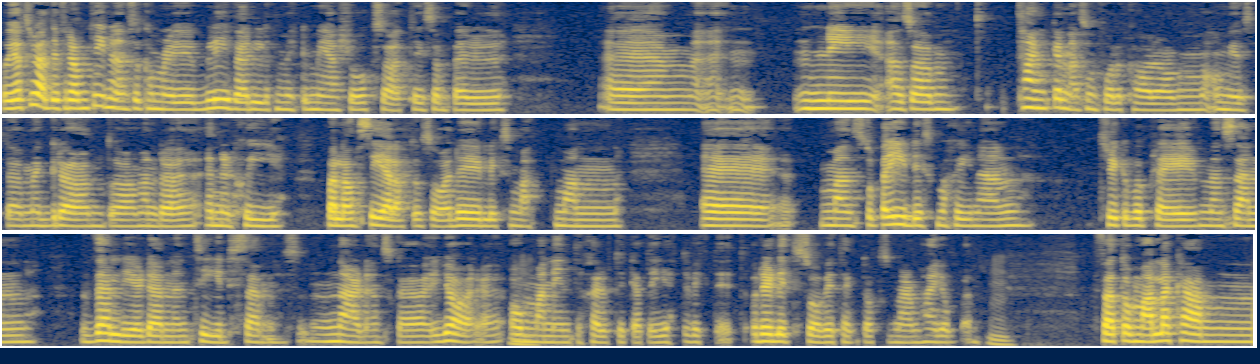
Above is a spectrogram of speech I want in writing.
och jag tror att i framtiden så kommer det bli väldigt mycket mer så också. Till exempel um, ny, alltså tankarna som folk har om, om just det med grönt och använda energi balanserat och så. Det är liksom att man, eh, man stoppar i diskmaskinen, trycker på play, men sen väljer den en tid sen när den ska göra det, mm. om man inte själv tycker att det är jätteviktigt. Och det är lite så vi tänkte också med de här jobben. Mm. För att om alla kan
